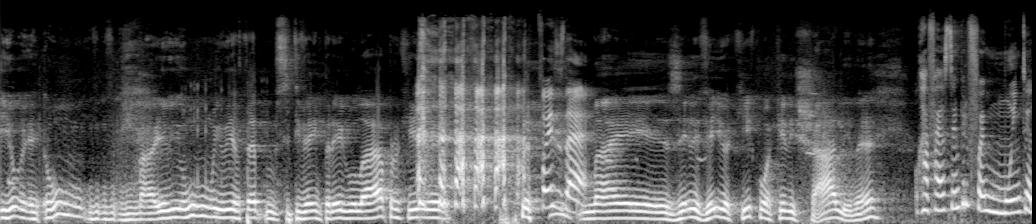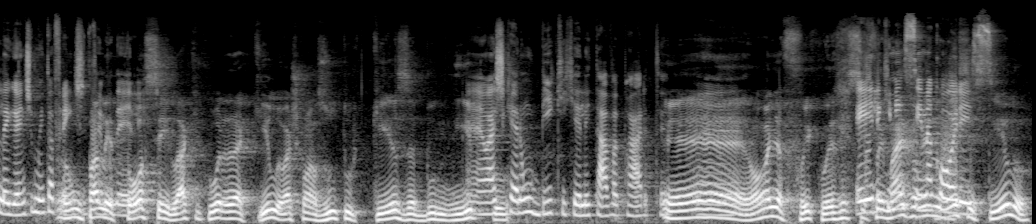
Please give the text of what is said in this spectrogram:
eu, um, um, eu ia até se tiver emprego lá, porque. pois é. Mas ele veio aqui com aquele chale, né? O Rafael sempre foi muito elegante, muito à frente. Um paletó, sei lá que cor era aquilo, eu acho que um azul turquesa, bonito. É, eu acho que era um bique que ele tava quarta. É, é. olha, foi coisa assim. Ele foi que mais me ensina cores. Estilo.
